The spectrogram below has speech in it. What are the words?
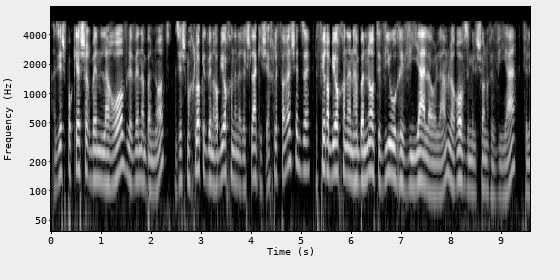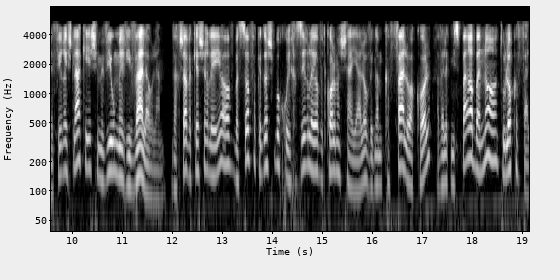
אז יש פה קשר בין לרוב לבין הבנות, אז יש מחלוקת בין רבי יוחנן לריש לקיש איך לפרש את זה. לפי רבי יוחנן הבנות הביאו רבייה לעולם, לרוב זה מלשון רבייה, ולפי ריש לקיש הם הביאו מריבה לעולם. ועכשיו הקשר לאיוב, בסוף הקדוש ברוך הוא החזיר לאיוב את כל מה שהיה לו, וגם כפה לו הכל, אבל את מספר הבנות הוא לא כפל.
